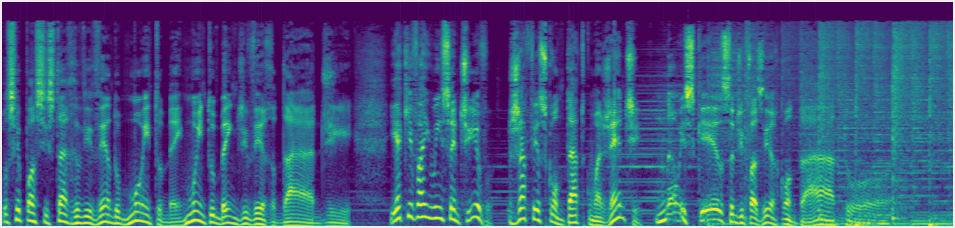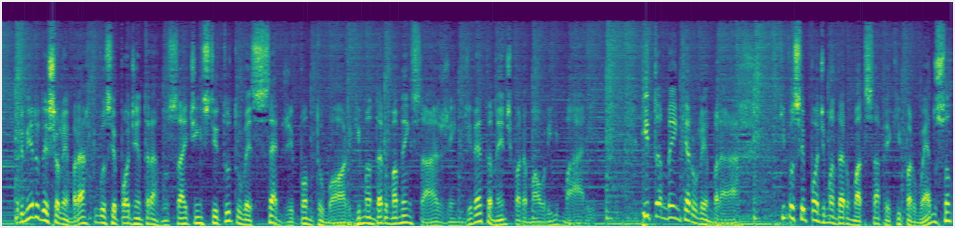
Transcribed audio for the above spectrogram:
você possa estar revivendo muito bem, muito bem de verdade. E aqui vai o incentivo. Já fez contato com a gente? Não esqueça de fazer contato. Primeiro, deixa eu lembrar que você pode entrar no site institutoessed.org e mandar uma mensagem diretamente para Mauri e Mari. E também quero lembrar que você pode mandar um WhatsApp aqui para o Edson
